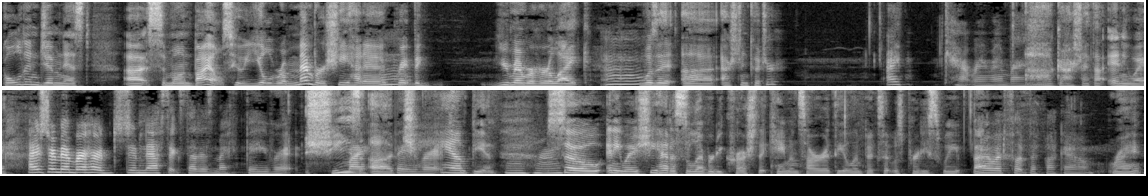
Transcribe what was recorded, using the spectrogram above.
golden gymnast uh, Simone Biles, who you'll remember she had a great big. You remember her like was it uh, Ashton Kutcher? I can't remember. Oh gosh, I thought anyway. I just remember her gymnastics. That is my favorite. she's My a favorite. champion. So anyway, she had a celebrity crush that came and saw her at the Olympics. It was pretty sweet, but I would flip the fuck out. right.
